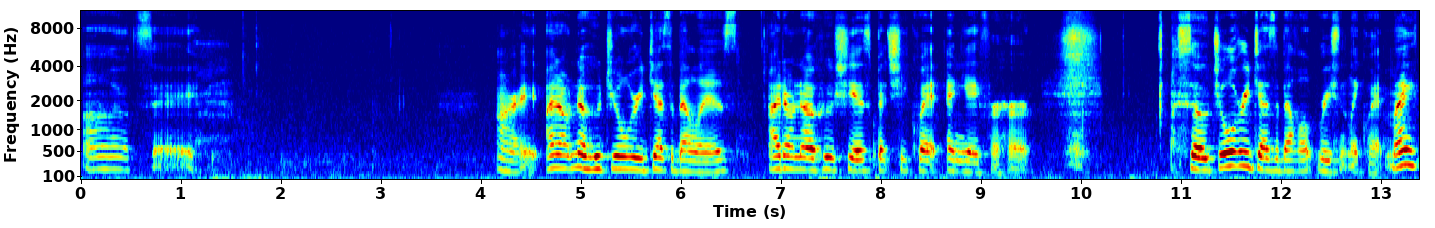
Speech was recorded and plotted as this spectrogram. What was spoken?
Uh, let's see. All right. I don't know who Jewelry Jezebel is. I don't know who she is, but she quit, and yay for her. So, Jewelry Jezebel recently quit. My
